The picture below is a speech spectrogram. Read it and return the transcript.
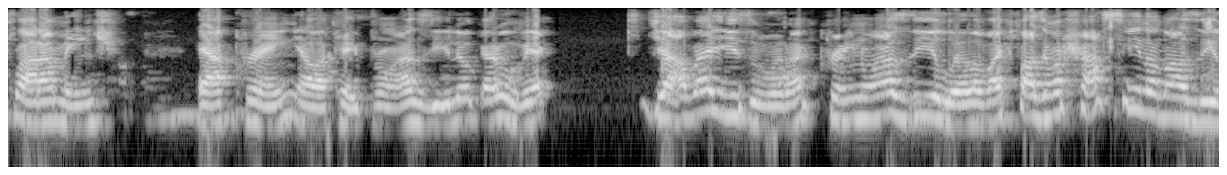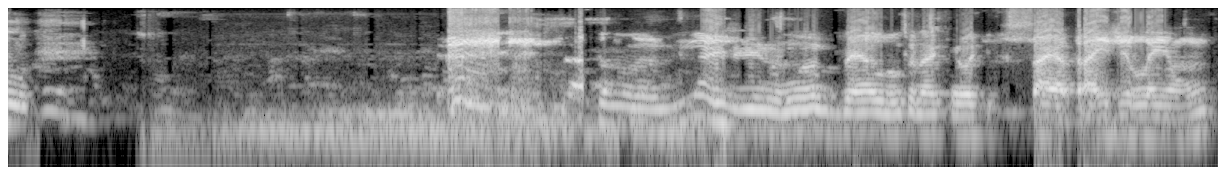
claramente é a Crane, ela quer ir para um asilo, eu quero ver que diabo é isso, mano? A Crane no asilo, ela vai fazer uma chacina no asilo. Imagina uma velha louca daquela que sai atrás de leão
